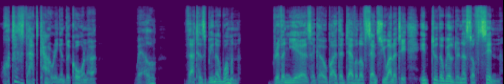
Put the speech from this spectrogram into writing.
What is that cowering in the corner? Well, that has been a woman, driven years ago by the devil of sensuality into the wilderness of sin,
